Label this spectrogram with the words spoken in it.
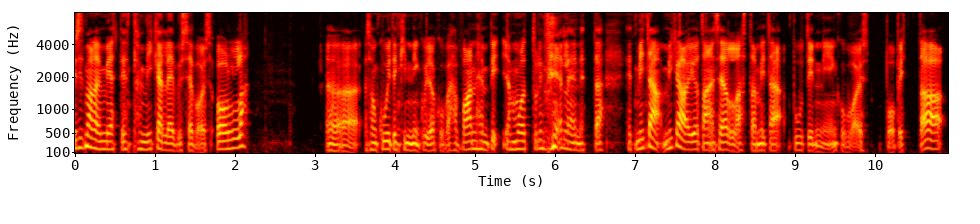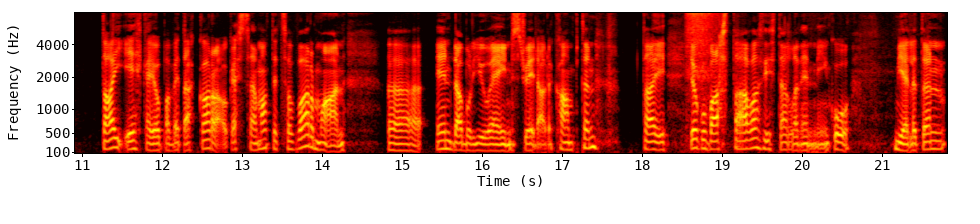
Ja sitten mä olin miettinyt, että mikä levy se voisi olla. Öö, se on kuitenkin niin kuin joku vähän vanhempi ja mulle tuli mieleen, että, että mitä, mikä on jotain sellaista, mitä Putin niin kuin voisi popittaa tai ehkä jopa vetää karaokessa. Ja mä ajattelin, että se on varmaan öö, NWA'n Straight Outta Compton – tai joku vastaava, siis tällainen niin kuin mieletön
